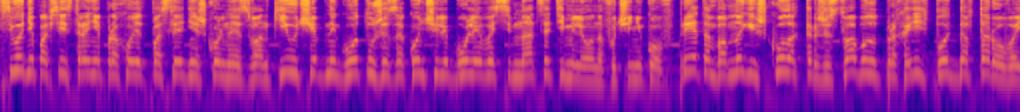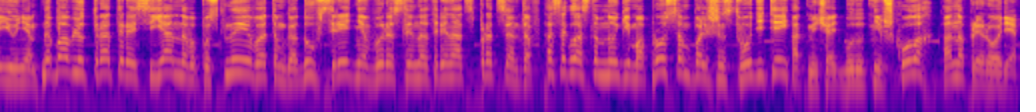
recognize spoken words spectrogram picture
Сегодня по всей стране проходят последние школьные звонки. Учебный год уже закончили более 18 миллионов учеников. При этом во многих школах торжества будут проходить вплоть до 2 июня. Добавлю, траты россиян на выпускные в этом году в среднем выросли на 13%. А согласно многим опросам, большинство детей отмечать будут не в школах, а на природе.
